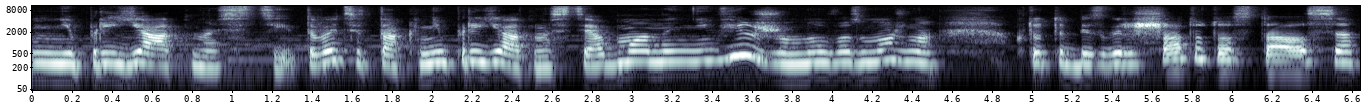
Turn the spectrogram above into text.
неприятности. Давайте так, неприятности. Обмана не вижу, но, возможно, кто-то без греша тут остался.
